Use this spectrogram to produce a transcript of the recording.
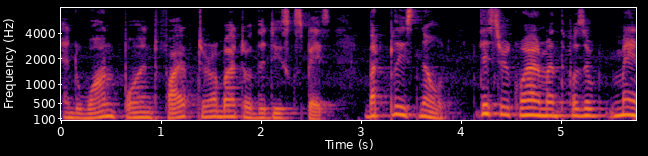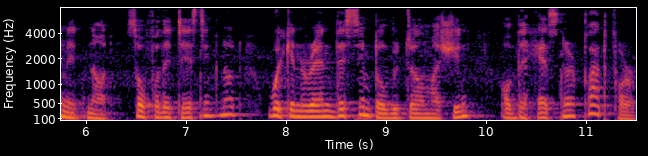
and 1.5 TB of the disk space. But please note, this requirement for the mainnet node, so for the testing node, we can run the simple virtual machine of the Hetzner platform.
